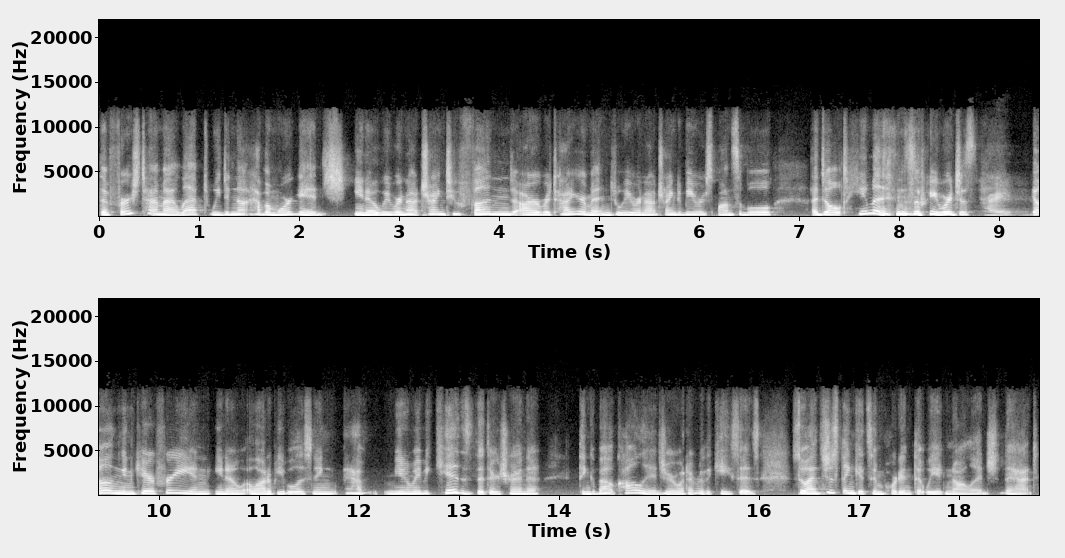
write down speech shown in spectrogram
The first time i left we did not have a mortgage. You know we were not trying to fund our retirement. We were not trying to be responsible adult humans. we were just right. young and carefree. And, you know, a lot of people listening have, you know, maybe kids that they're trying to think about college or whatever the case is. So I just think it's important that we acknowledge that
